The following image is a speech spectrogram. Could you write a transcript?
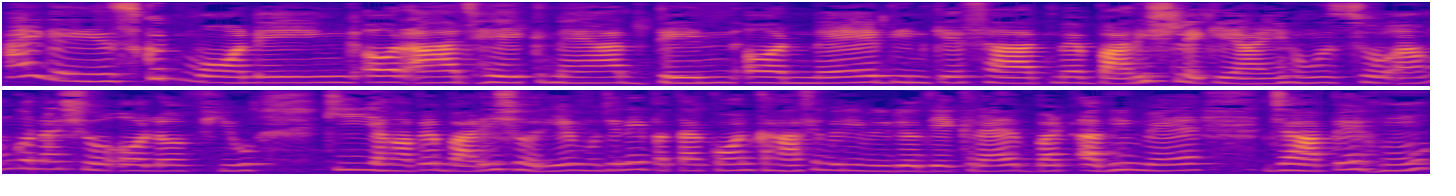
हाय गाइस गुड मॉर्निंग और आज है एक नया दिन और नए दिन के साथ मैं बारिश लेके आई हूँ। So I am gonna show all of you कि यहाँ पे बारिश हो रही है। मुझे नहीं पता कौन कहाँ से मेरी वीडियो देख रहा है बट अभी मैं जहाँ पे हूँ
